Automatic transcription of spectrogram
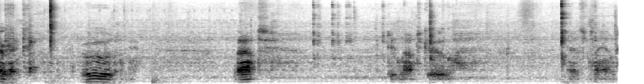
Okay. Ooh. That did not go as planned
